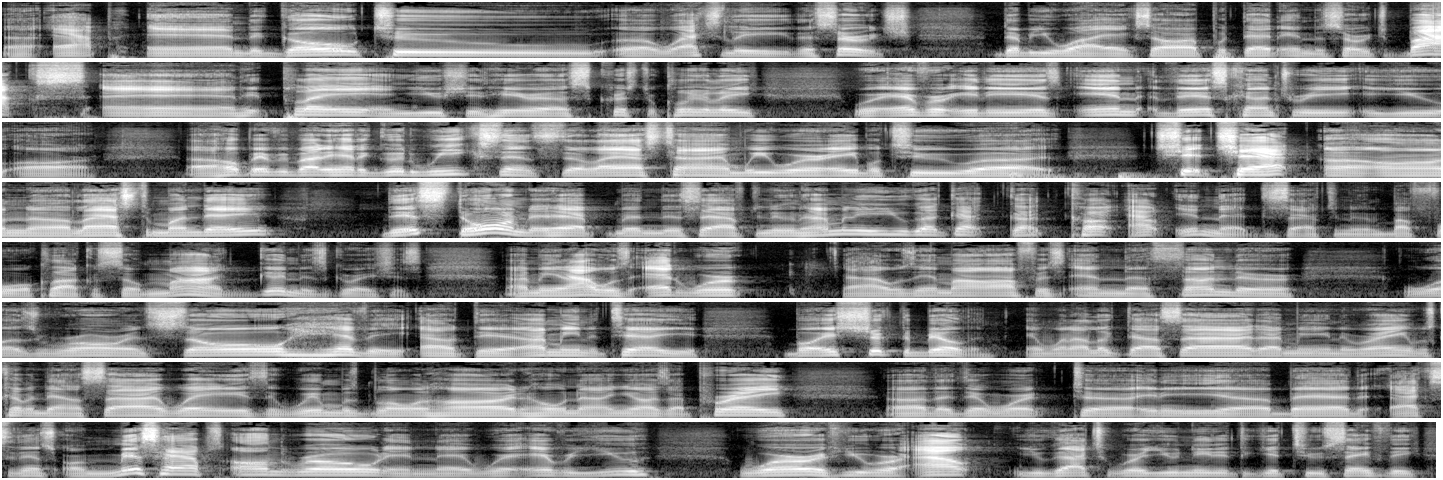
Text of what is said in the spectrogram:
uh, app, and go to, uh, well, actually, the search WYXR, put that in the search box and hit play, and you should hear us crystal clearly wherever it is in this country you are. I hope everybody had a good week since the last time we were able to uh, chit chat uh, on uh, last Monday. This storm that happened this afternoon, how many of you got, got, got caught out in that this afternoon, about four o'clock or so? My goodness gracious. I mean, I was at work, I was in my office, and the thunder was roaring so heavy out there. I mean, to tell you, boy, it shook the building. And when I looked outside, I mean, the rain was coming down sideways, the wind was blowing hard, the whole nine yards. I pray uh, that there weren't uh, any uh, bad accidents or mishaps on the road, and that wherever you were, if you were out, you got to where you needed to get to safely.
